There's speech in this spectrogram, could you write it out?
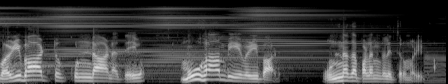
வழிபாட்டுக்குண்டான தெய்வம். மூகாம்பிகை வழிபாடு. உன்னத பலன்களை தரும் வழிபாடு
